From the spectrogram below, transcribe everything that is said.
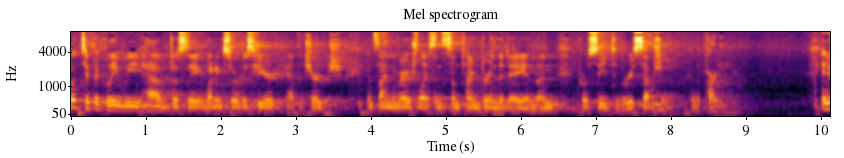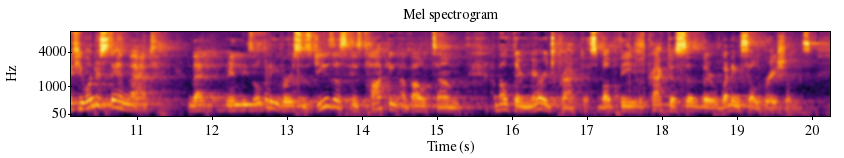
But typically, we have just a wedding service here at the church and sign the marriage license sometime during the day and then proceed to the reception and the party. And if you understand that, that in these opening verses, Jesus is talking about, um, about their marriage practice, about the, practice of their wedding celebrations.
